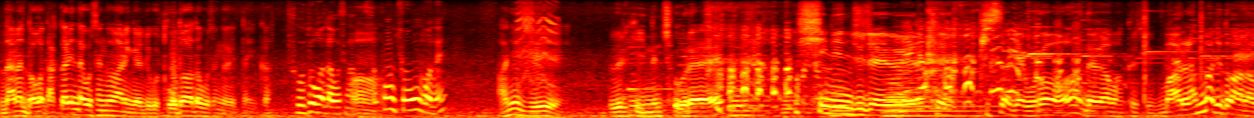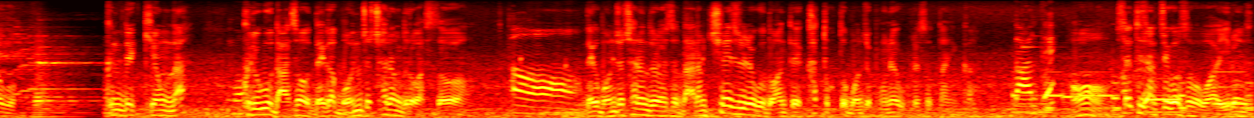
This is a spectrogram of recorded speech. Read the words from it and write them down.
나는 너가 낯가린다고 생각하는 게 아니고 도도하다고 생각했다니까 도도하다고 생각했어? 어. 그럼 좋은 거네? 아니지 왜 이렇게 있는 척을 해? 신인 주제에 왜 이렇게 비싸게 굴어? 내가 막 그러지 말을 한마디도 안 하고 근데 기억나? 뭐? 그러고 나서 내가 먼저 촬영 들어갔어 어. 내가 먼저 촬영 들어가서 나름 친해지려고 너한테 카톡도 먼저 보내고 그랬었다니까 나한테? 어 세트장 찍어서 와 이런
